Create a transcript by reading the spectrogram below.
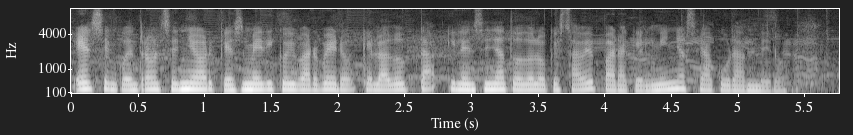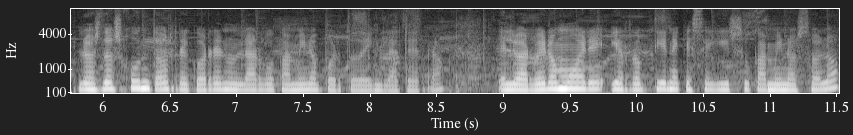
Él se encuentra un señor que es médico y barbero que lo adopta y le enseña todo lo que sabe para que el niño sea curandero. Los dos juntos recorren un largo camino por toda Inglaterra. El barbero muere y Rob tiene que seguir su camino solo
